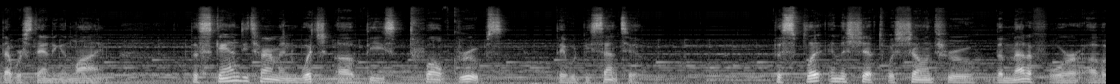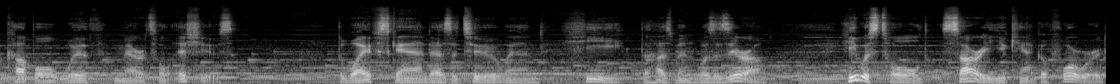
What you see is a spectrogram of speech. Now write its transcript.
that were standing in line. The scan determined which of these 12 groups they would be sent to. The split in the shift was shown through the metaphor of a couple with marital issues. The wife scanned as a 2 and he, the husband, was a 0. He was told, sorry, you can't go forward.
